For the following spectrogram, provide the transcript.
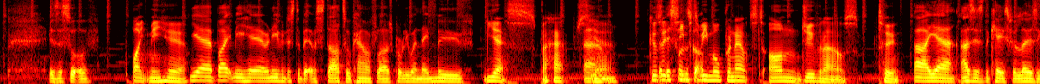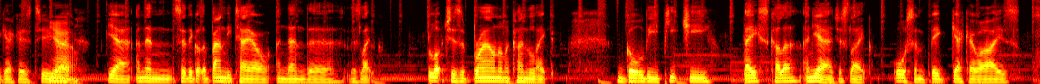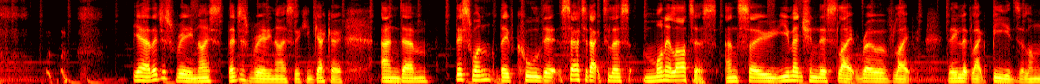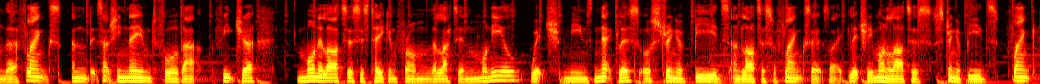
is a sort of Bite me here. yeah, bite me here, and even just a bit of a startle camouflage probably when they move. Yes, perhaps, Um, yeah. Because it seems to be a- more pronounced on juveniles too. Ah, yeah, as is the case for loads of geckos too. Yeah. right? yeah, and then so they got the bandy tail, and then the there's like blotches of brown on a kind of like goldy peachy base color, and yeah, just like awesome big gecko eyes. yeah, they're just really nice. They're just really nice looking gecko, and um, this one they've called it Cyrtodactylus monilatus. And so you mentioned this like row of like they look like beads along the flanks, and it's actually named for that feature. Monilatus is taken from the Latin monil, which means necklace or string of beads, and latus for flank. So it's like literally monilatus, string of beads, flank.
